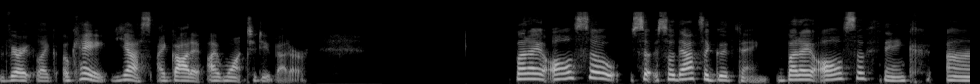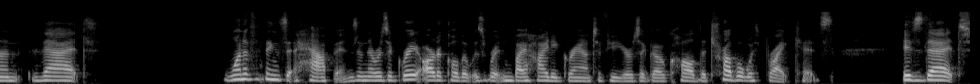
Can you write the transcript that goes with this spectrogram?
very like, okay, yes, I got it. I want to do better. But I also so so that's a good thing. But I also think um that one of the things that happens, and there was a great article that was written by Heidi Grant a few years ago called The Trouble with Bright Kids, is that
